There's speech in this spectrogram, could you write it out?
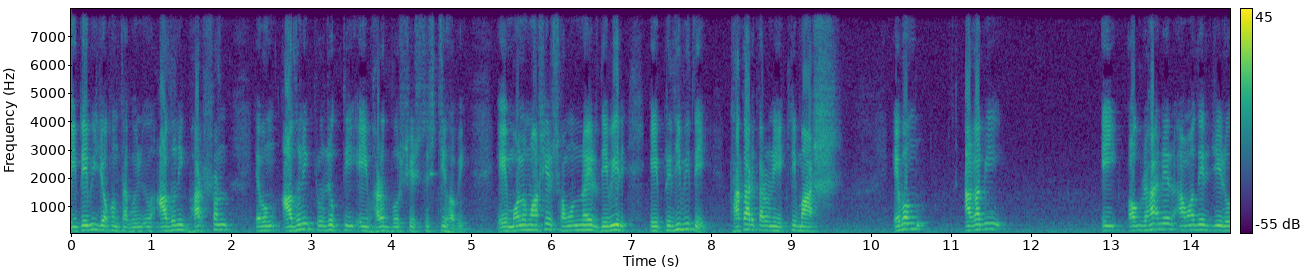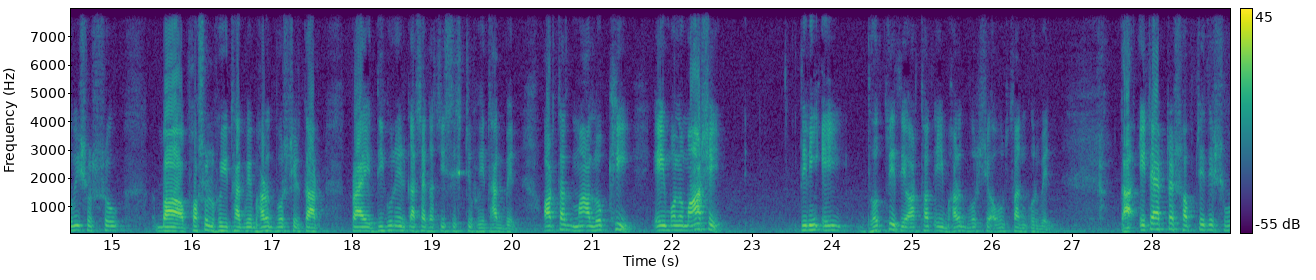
এই দেবী যখন থাকবেন আধুনিক ভার্সন এবং আধুনিক প্রযুক্তি এই ভারতবর্ষের সৃষ্টি হবে। এই মলমাসের সমন্বয়ের দেবীর এই পৃথিবীতে থাকার কারণে একটি মাস এবং আগামী এই অগ্রহায়ণের আমাদের যে রবি শস্য বা ফসল হয়ে থাকবে ভারতবর্ষের তার প্রায় দ্বিগুণের কাছাকাছি সৃষ্টি হয়ে থাকবেন। অর্থাৎ মা লক্ষ্মী এই মলমাসে তিনি এই ধত্রীতে অর্থাৎ এই ভারতবর্ষে অবস্থান করবেন। তা এটা একটা সবচেয়ে শুভ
